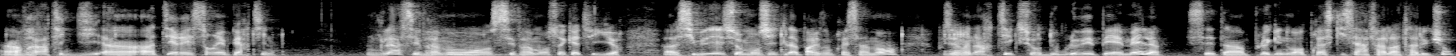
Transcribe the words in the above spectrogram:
un vrai article dit, intéressant et pertinent. Donc là, c'est vraiment, c'est vraiment ce cas de figure. Euh, si vous allez sur mon site, là, par exemple, récemment, vous avez un article sur WPML. C'est un plugin WordPress qui sert à faire de la traduction.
